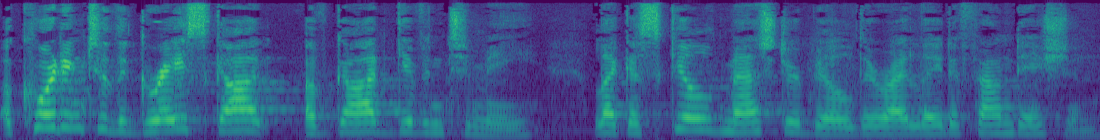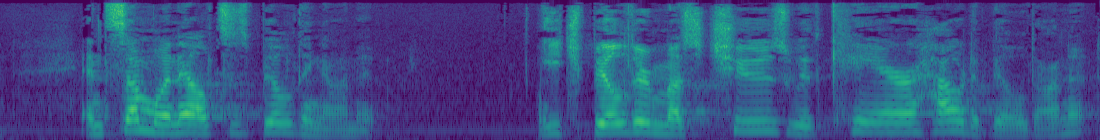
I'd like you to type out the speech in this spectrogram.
According to the grace God, of God given to me, like a skilled master builder, I laid a foundation, and someone else is building on it. Each builder must choose with care how to build on it,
